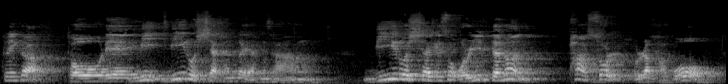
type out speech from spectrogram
그러니까 도레미 미로 시작한 거예요 항상 미로 시작해서 올릴 때는 파 솔 올라가고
